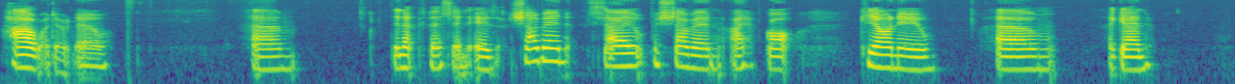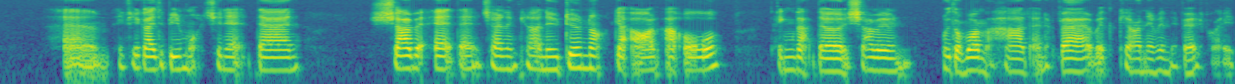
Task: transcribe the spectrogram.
how I don't know. Um the next person is Sharon. So for Sharon I have got Keanu. Um again um if you guys have been watching it then Sharon it then Sharon and Keanu do not get on at all. I think that the Sharon was the one that had an affair with Keanu in the first place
